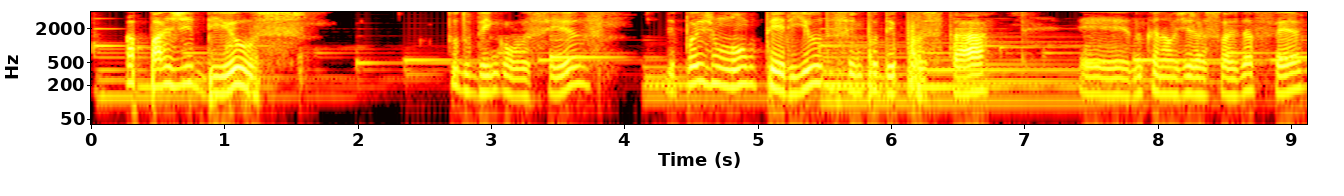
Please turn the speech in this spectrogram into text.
A paz de Deus. Tudo bem com vocês? Depois de um longo período sem poder postar é, no canal Gerações da Fé,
